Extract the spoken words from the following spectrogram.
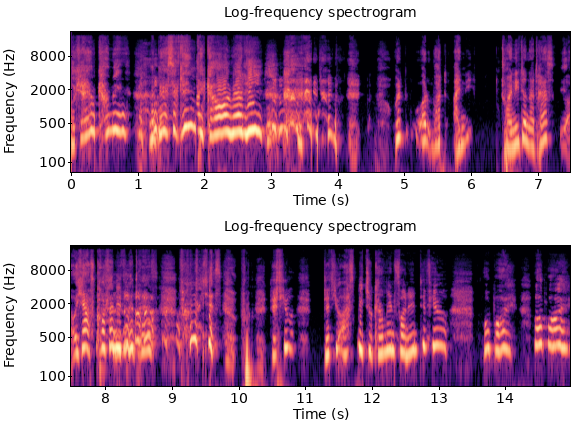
Okay, I'm coming. I'm basically in my car already. what? What? What? I need. Do I need an address? Oh yeah, of course I need an address. yes. Did you? Did you ask me to come in for an interview? Oh boy. Oh boy.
